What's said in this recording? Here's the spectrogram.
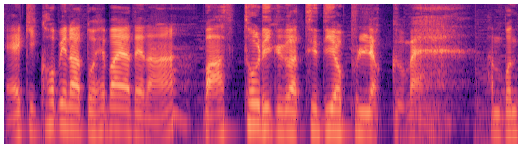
애기 컵이나 또 해봐야 되나? 마스터 리그가 드디어 풀렸구만 한번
